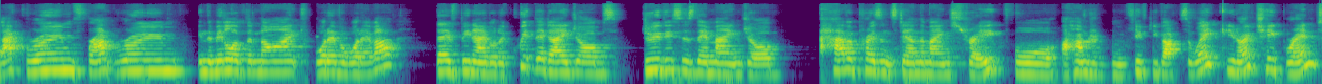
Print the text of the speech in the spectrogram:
back room, front room, in the middle of the night, whatever, whatever. They've been able to quit their day jobs, do this as their main job, have a presence down the main street for 150 bucks a week, you know, cheap rent.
